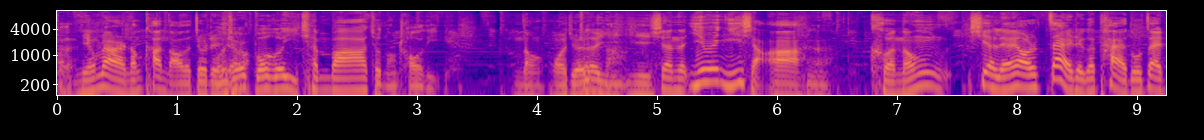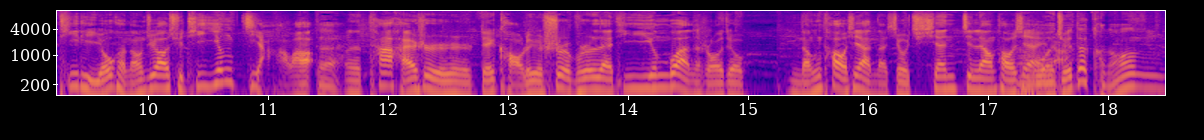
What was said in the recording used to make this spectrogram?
对对，明面能看到的就这些我觉得。博格一千八就能抄底。能，我觉得以以现在，因为你想啊，嗯，可能谢联要是再这个态度再踢踢，有可能就要去踢英甲了。对，嗯，他还是得考虑是不是在踢英冠的时候就能套现的，就先尽量套现。我觉得可能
